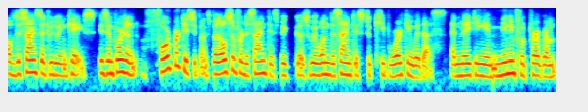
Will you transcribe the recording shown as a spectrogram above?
of the science that we do in caves is important for participants, but also for the scientists because we want the scientists to keep working with us and making a meaningful program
